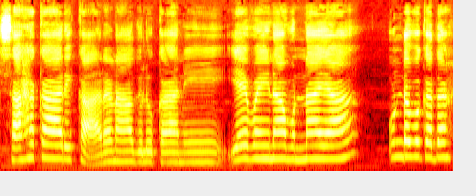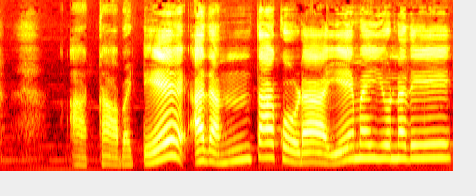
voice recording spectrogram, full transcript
సహకారి కారణాదులు కానీ ఏవైనా ఉన్నాయా? ఉండవు కదా. కాబట్టే అదంతా కూడా ఏమై ఉన్నది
